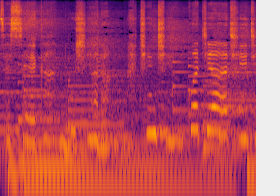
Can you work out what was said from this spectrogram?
这世间有啥人亲像？我这痴情，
